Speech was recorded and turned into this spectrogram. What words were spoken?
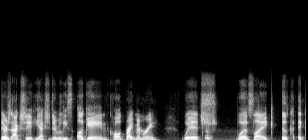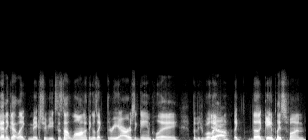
there's actually he actually did release a game called Bright Memory, which was like it, it kind of got like mixed reviews. It's not long. I think it was like three hours of gameplay, but the people were like yeah. like the gameplay's fun.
